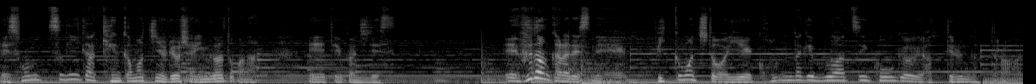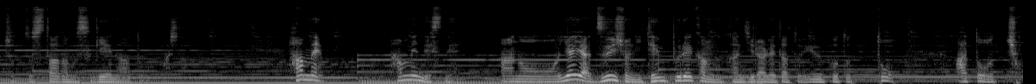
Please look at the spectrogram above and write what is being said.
えー、その次が喧嘩マッチの両者リングアウトかな、えー、っていう感じです、えー、普段からですねビッグマッチとはいえこんだけ分厚い工業やってるんだったらちょっとスターダムすげえなと思いました。反面反面ですねあの、やや随所にテンプレ感が感じられたということとあとちょっ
